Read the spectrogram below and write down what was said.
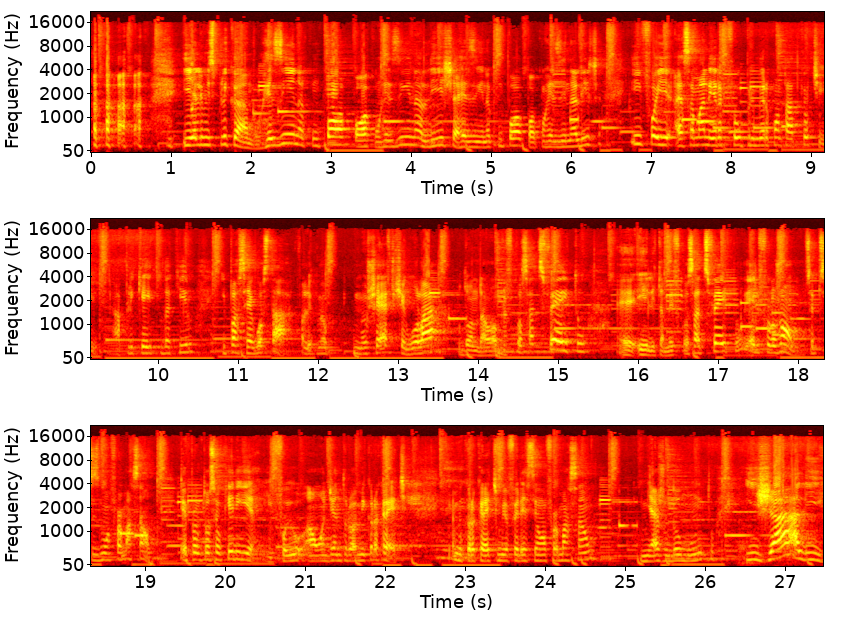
e ele me explicando, resina com pó, pó com resina, lixa, resina com pó, pó com resina, lixa. E foi essa maneira que foi o primeiro contato que eu tive. Apliquei tudo aquilo e passei a gostar. Falei com meu, meu chefe, chegou lá, o dono da obra ficou satisfeito, é, ele também ficou satisfeito e ele falou, João, você precisa de uma formação. Ele perguntou se eu queria e foi aonde entrou a Microcrete. A Microcrete me ofereceu uma formação, me ajudou muito e já ali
